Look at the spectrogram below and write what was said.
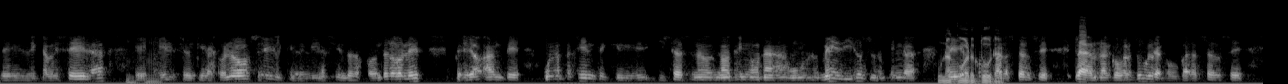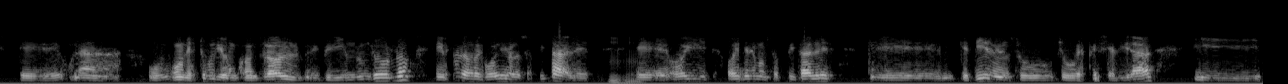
de cabecera, eh, que es el que las conoce, el que le viene haciendo los controles, pero ante una paciente que quizás no, tenga una, un medios, no tenga una cobertura para hacerse, claro, una cobertura como para hacerse eh, una un, un, estudio, un control pidiendo un turno, eh, puede recurrir a los hospitales. Uh -huh. eh, hoy hoy tenemos hospitales que, que tienen su, su especialidad y,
